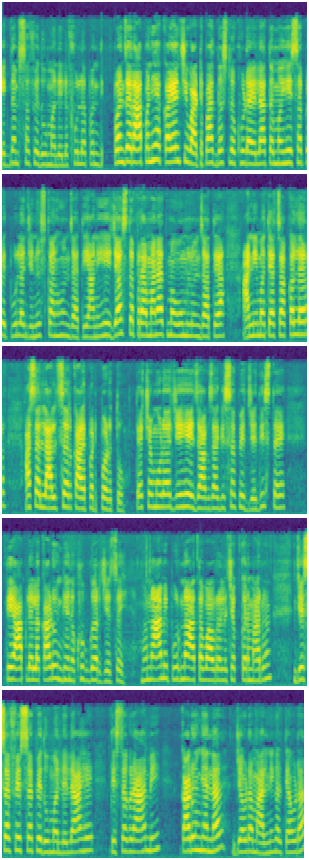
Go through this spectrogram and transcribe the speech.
एकदम सफेद उमललेले फुलं पण पण जर आपण ह्या कळ्यांची वाट पाहत बसलो खुडायला तर मग हे सफेद फुलांचे नुकसान होऊन जाते. आणि हे जास्त प्रमाणात मग उमलून जात्या. आणि मग त्याचा कलर असा लालसर काळपट पडतो. त्याच्यामुळं जे हे जागजागी सफेद जे दिसतंय ते आपल्याला काढून घेणं खूप गरजेचं आहे. म्हणून आम्ही पूर्ण आता वावराला चक्कर मारून जे सफेद सफेद उमललेलं आहे ते सगळं आम्ही काढून घेणार. जेवढा माल निघेल तेवढा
